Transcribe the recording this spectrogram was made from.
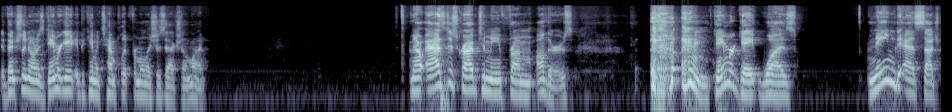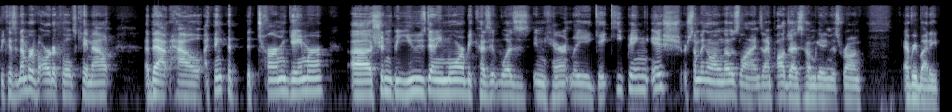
Eventually known as Gamergate, it became a template for malicious action online. Now, as described to me from others, Gamergate was named as such because a number of articles came out about how I think that the term gamer uh, shouldn't be used anymore because it was inherently gatekeeping ish or something along those lines. And I apologize if I'm getting this wrong, everybody.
